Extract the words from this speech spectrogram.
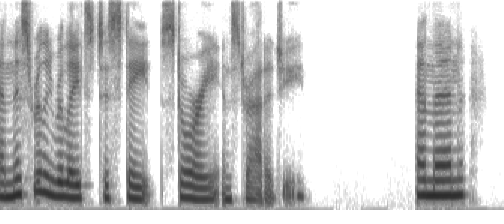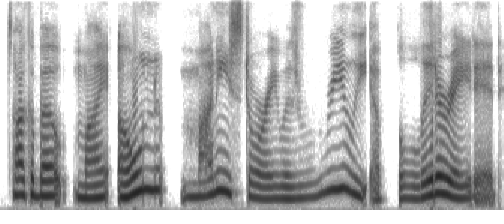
And this really relates to state, story, and strategy. And then talk about my own money story was really obliterated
